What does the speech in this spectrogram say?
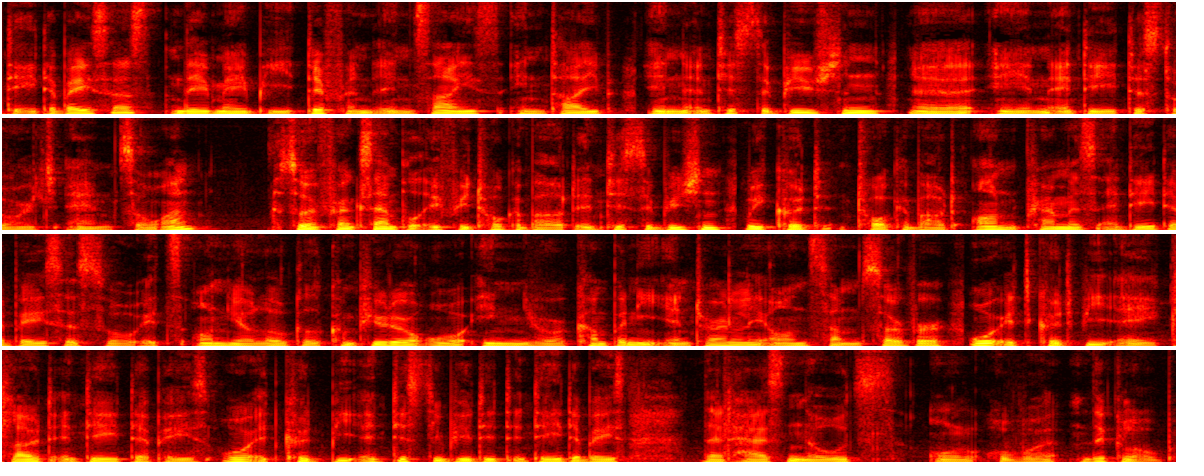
databases. They may be different in size, in type, in distribution, uh, in data storage, and so on. So for example, if we talk about a distribution, we could talk about on-premise and databases. So it's on your local computer or in your company internally on some server, or it could be a cloud database, or it could be a distributed database that has nodes all over the globe.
